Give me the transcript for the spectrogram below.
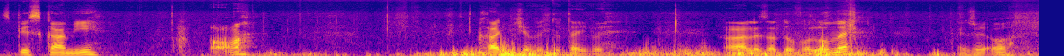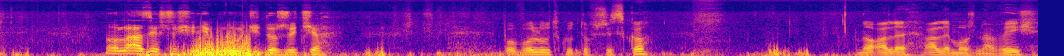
z pieskami. O! Chodźcie wy tutaj wy. Ale zadowolone. Także o. No las jeszcze się nie budzi do życia. Powolutku to wszystko. No ale, ale można wyjść.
